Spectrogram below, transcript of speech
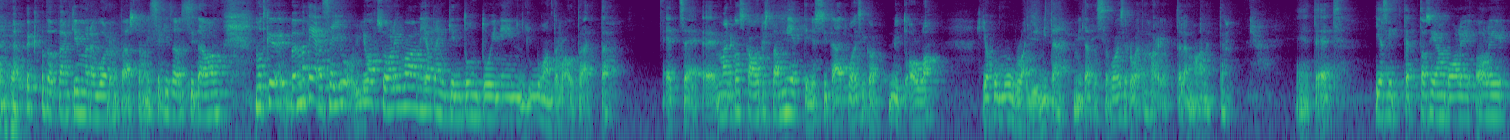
Katsotaan kymmenen vuoden päästä, missä kisoissa sitä on. Mutta kyllä mä tiedän, se ju, juoksu oli vaan jotenkin tuntui niin luontevalta, että, että se, mä en koskaan oikeastaan miettinyt sitä, että voisiko nyt olla joku muu laji, mitä, mitä tässä voisi ruveta harjoittelemaan. Että, et, et. Ja sitten tosiaan kun oli, oli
